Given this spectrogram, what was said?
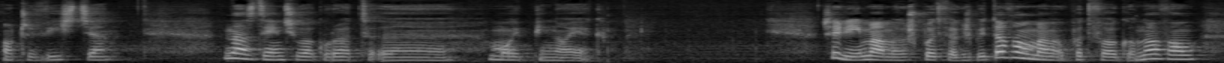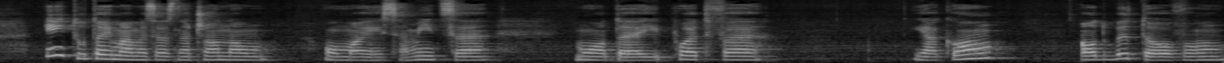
oczywiście. Na zdjęciu akurat e, mój pinojek. Czyli mamy już płetwę grzbietową, mamy płetwę ogonową i tutaj mamy zaznaczoną u mojej samicy młodej płetwę jaką? Odbytową.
